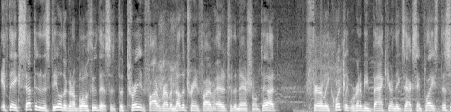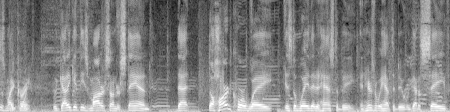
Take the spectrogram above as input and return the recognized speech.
if they accepted this deal, they're gonna blow through this. The trillion five, we're gonna have another trillion five added to the national debt fairly quickly, we're going to be back here in the exact same place. This is my point. We got to get these moderates to understand that the hardcore way is the way that it has to be. And here's what we have to do we got to save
